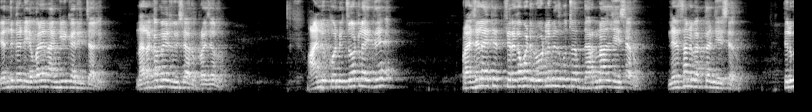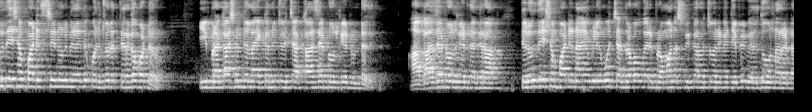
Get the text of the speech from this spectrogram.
ఎందుకంటే ఎవరైనా అంగీకరించాలి. నరకమే చూశారు ప్రజలు. అండ్ కొన్ని చోట్ల అయితే ప్రజలైతే తిరగబడి రోడ్ల మీద కూర్చొని ధర్నాలు చేశారు. నిరసన వ్యక్తం చేశారు. తెలుగుదేశం పార్టీ శ్రేణుల మీద అయితే కొన్ని చోట తిరగబడ్డారు. ఈ ప్రకాశం జిల్లా ఇక్కడ నుంచి వచ్చి ఆ కాజా టోల్ గేట్ ఉంటుంది. ఆ కాజా టోల్ గేట్ దగ్గర తెలుగుదేశం పార్టీ నాయకులేమో చంద్రబాబు గారి ప్రమాణ స్వీకారోత్సవానికి అని చెప్పి వెళ్తూ ఉన్నారట.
